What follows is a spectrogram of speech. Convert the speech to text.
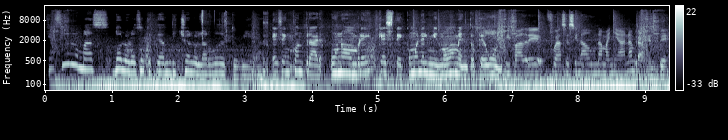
¿Qué ha sido lo más doloroso que te han dicho a lo largo de tu vida? es encontrar un hombre que esté como en el mismo momento que uno. Mi padre fue asesinado una mañana. La gente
